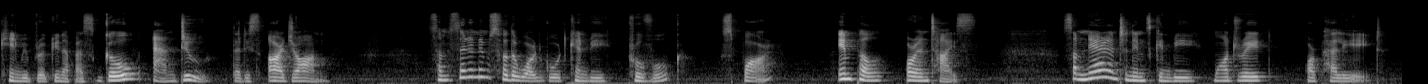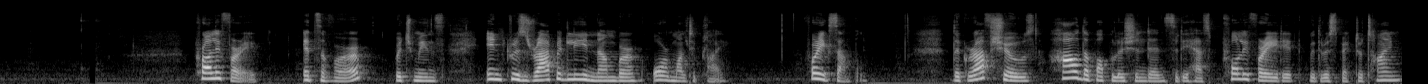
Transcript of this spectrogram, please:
can be broken up as go and do, that is, urge on. Some synonyms for the word goad can be provoke, spur, impel, or entice. Some near antonyms can be moderate or palliate. Proliferate. It's a verb which means increase rapidly in number or multiply. For example, the graph shows how the population density has proliferated with respect to time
